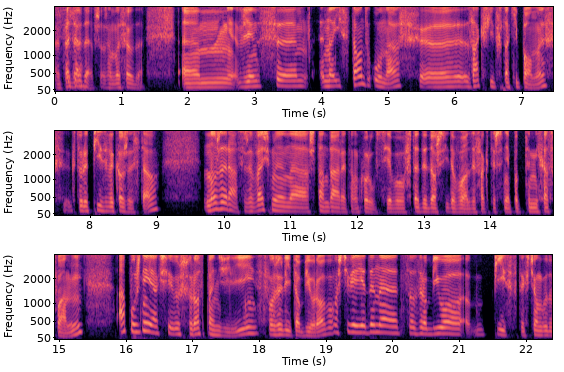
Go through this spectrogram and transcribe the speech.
SLD. SLD, przepraszam, SLD. Um, więc no i stąd u nas e, zakwitł taki pomysł, który PiS wykorzystał. No, że raz, że weźmy na sztandary tą korupcję, bo wtedy doszli do władzy faktycznie pod tymi hasłami, a później jak się już rozpędzili, stworzyli to biuro, bo właściwie jedyne, co zrobiło PiS w, tych ciągu,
